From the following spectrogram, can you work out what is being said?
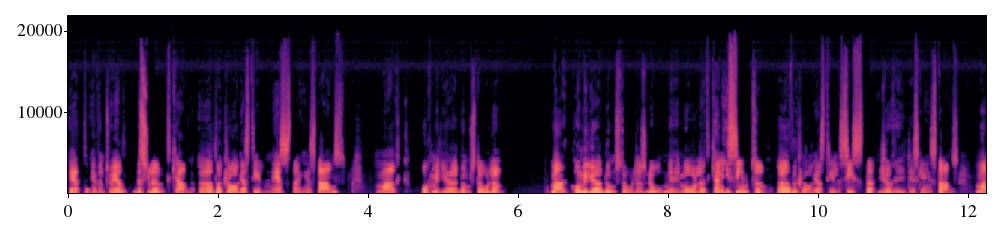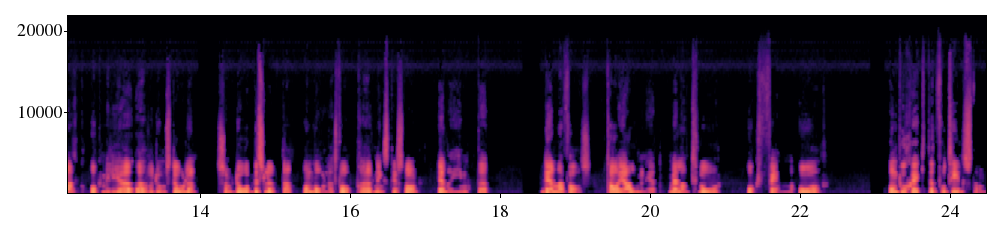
Ett eventuellt beslut kan överklagas till nästa instans, Mark och miljödomstolen. Mark och miljödomstolens dom i målet kan i sin tur överklagas till sista juridiska instans, Mark och miljööverdomstolen, som då beslutar om målet får prövningstillstånd eller inte. Denna fas tar i allmänhet mellan 2 och 5 år. Om projektet får tillstånd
